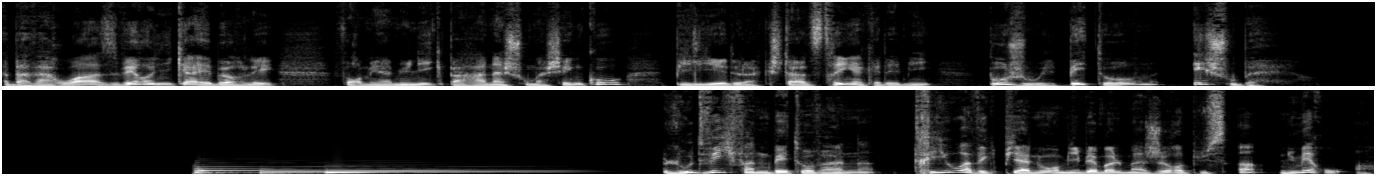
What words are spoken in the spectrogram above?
la bavaroise Veronika Eberle, formée à Munich par Anna Schumachenko, pilier de la String Academy, pour jouer Beethoven et Schubert. Ludwig van Beethoven, trio avec piano en mi bémol majeur opus 1, numéro 1.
